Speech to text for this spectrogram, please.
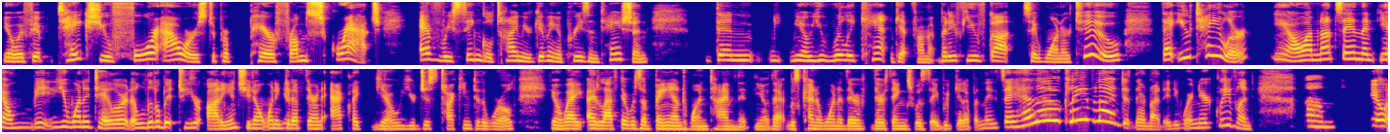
You know if it takes you four hours to prepare from scratch every single time you're giving a presentation then you know you really can't get from it. But if you've got say one or two that you tailor you know i'm not saying that you know you want to tailor it a little bit to your audience. You don't want to get up there and act like you know you're just talking to the world. You know i, I laughed. There was a band one time that you know that was kind of one of their their things was they would get up and they'd say hello cleveland and they're not anywhere near cleveland. Um you know,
